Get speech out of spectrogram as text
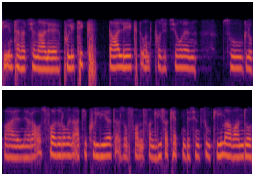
die internationale Politik darlegt und Positionen zu globalen Herausforderungen artikuliert, also von, von Lieferketten bis hin zum Klimawandel.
